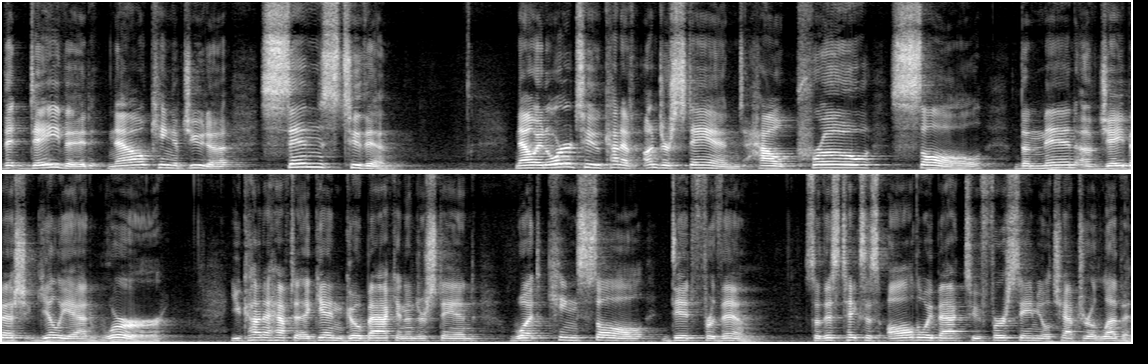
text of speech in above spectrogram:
that David, now king of Judah, sends to them. Now, in order to kind of understand how pro Saul the men of Jabesh Gilead were, you kind of have to again go back and understand what King Saul did for them. So this takes us all the way back to 1 Samuel chapter 11.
